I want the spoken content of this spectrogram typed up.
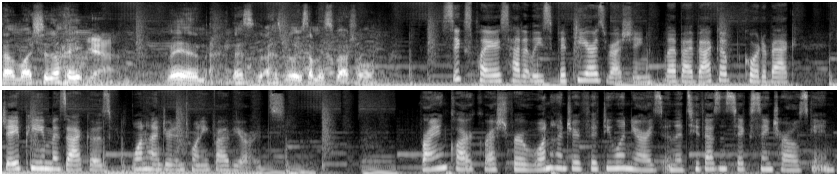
That much tonight? Yeah. Man, that's, that's really something special. Six players had at least 50 yards rushing, led by backup quarterback J.P. Mazzaco's 125 yards. Brian Clark rushed for 151 yards in the 2006 St. Charles game,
